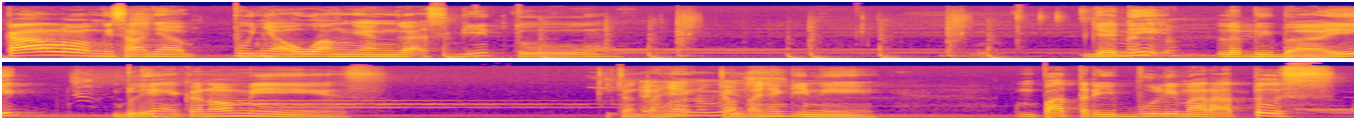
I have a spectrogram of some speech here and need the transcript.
kalau misalnya punya uang yang nggak segitu Jadi lebih baik beli yang ekonomis. Contohnya Ekonomis? contohnya gini. 4.500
